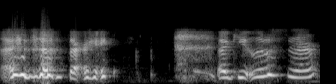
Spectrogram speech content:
I'm so sorry. A cute little Smurf,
